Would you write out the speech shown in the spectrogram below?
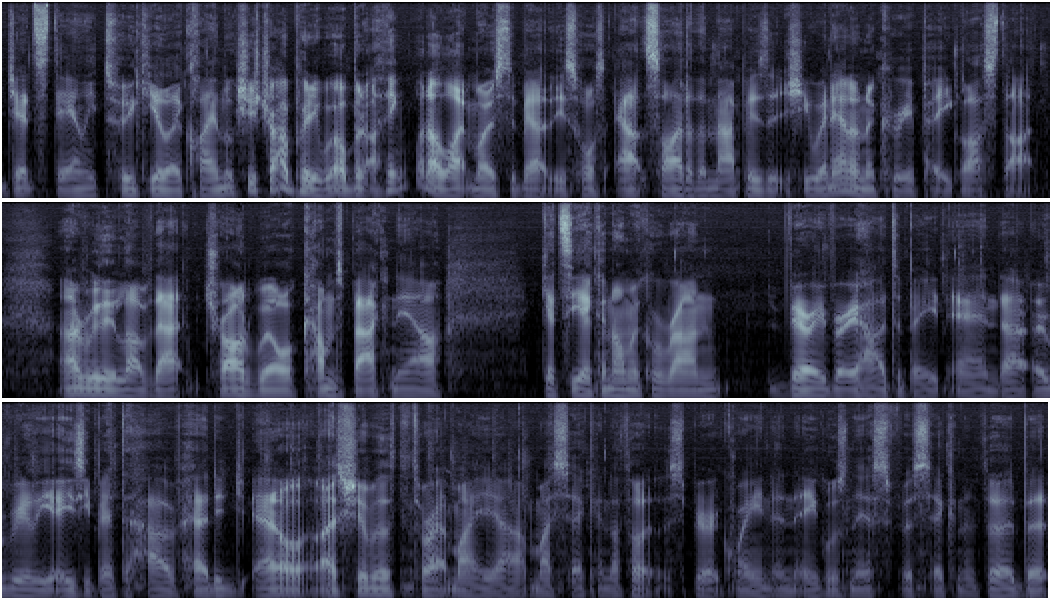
Jett Stanley two kilo claim. Look, she's tried pretty well, but I think what I like most about this horse outside of the map is that she went out on a career peak last start. I really love that. Tried well, comes back now, gets the economical run. Very very hard to beat and uh, a really easy bet to have. How did you, uh, actually I'm to throw out my uh, my second? I thought Spirit Queen and Eagles Nest for second and third, but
